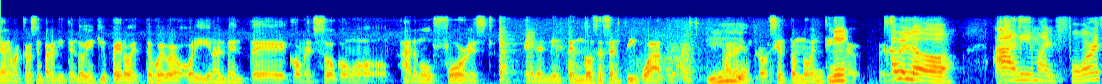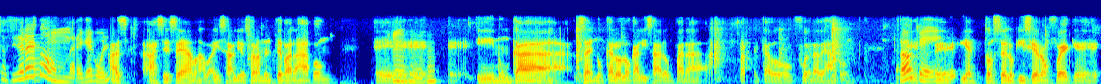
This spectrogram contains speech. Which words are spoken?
Animal Crossing para Nintendo GameCube, pero este juego originalmente comenzó como Animal Forest en el Nintendo 64 para el 1999. Animal Forest, así era el nombre, qué cool. Así, se llamaba y salió solamente para Japón eh, eh, y nunca, o sea, nunca lo localizaron para, para el mercado fuera de Japón. Ok. Este, y entonces lo que hicieron fue que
